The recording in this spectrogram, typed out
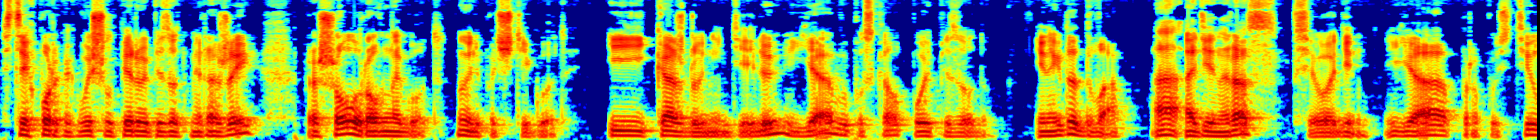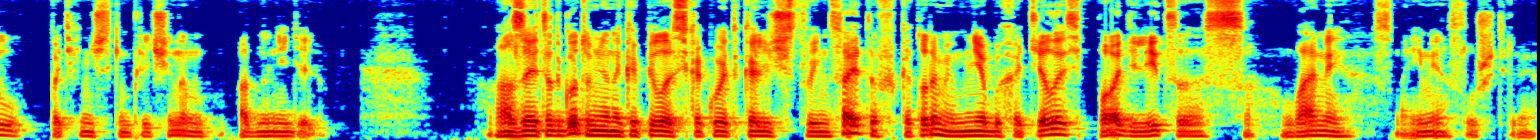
С тех пор, как вышел первый эпизод «Миражей», прошел ровно год, ну или почти год. И каждую неделю я выпускал по эпизоду. Иногда два. А один раз, всего один, я пропустил по техническим причинам одну неделю. А за этот год у меня накопилось какое-то количество инсайтов, которыми мне бы хотелось поделиться с вами, с моими слушателями.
